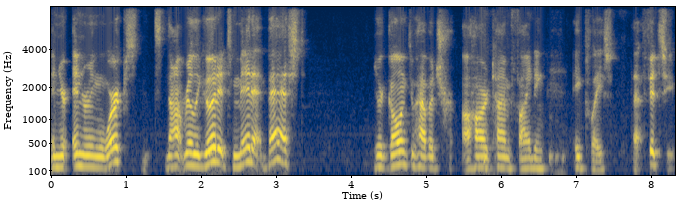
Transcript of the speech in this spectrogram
and your in ring works, it's not really good. It's mid at best you're going to have a, tr- a hard time finding a place that fits you.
